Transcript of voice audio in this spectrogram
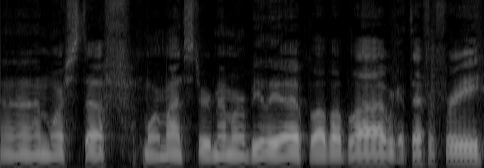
Uh, more stuff. More monster memorabilia. Blah, blah, blah. We got that for free.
